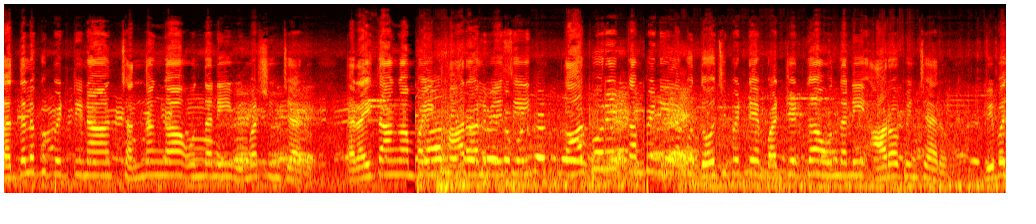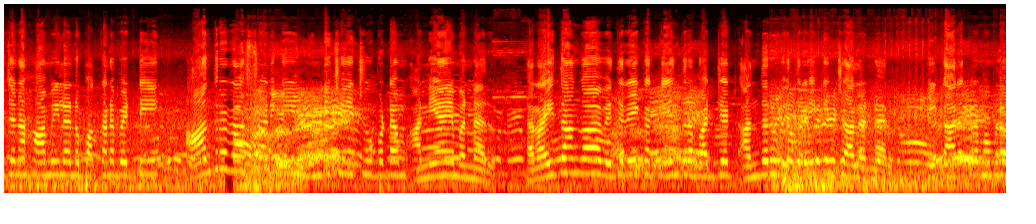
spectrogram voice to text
గద్దలకు పెట్టిన చందంగా ఉందని విమర్శించారు. రైతాంగంపై భారాలు వేసి కార్పొరేట్ కంపెనీలకు దోచిపెట్టే బడ్జెట్గా ఉందని ఆరోపించారు. విభజన హామీలను పక్కన పెట్టి ఆంధ్ర రాష్ట్రానికి ముండి చేయి చూపటం అన్యాయమన్నారు. రైతాంగ వ్యతిరేక కేంద్ర బడ్జెట్ అందరూ వ్యతిరేకించాలన్నారు. ఈ కార్యక్రమంలో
